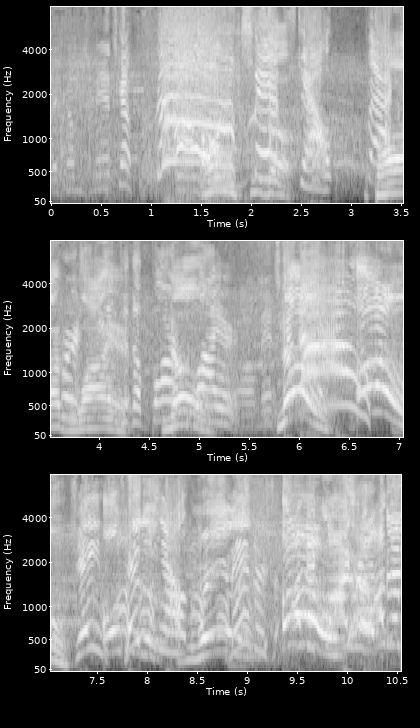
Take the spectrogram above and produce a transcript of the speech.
Here comes Man Scout. Onto Man Scout. Back barbed first wire. into the barbed No. wire. No! Oh! James Onto taking the out rail. Manders Oh, on the God, barbed man.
